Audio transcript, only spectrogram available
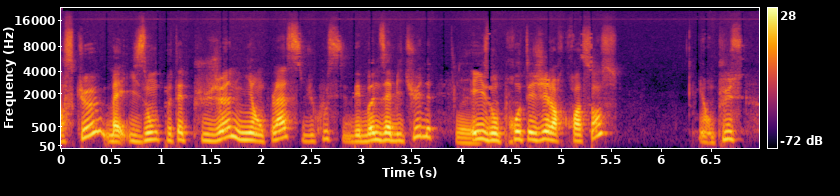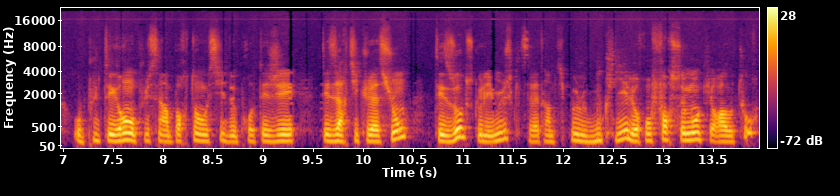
parce que ben, ils ont peut-être plus jeunes mis en place, du coup, des bonnes habitudes Oui. et ils ont protégé leur croissance. Et en plus, au plus tu es grand, au plus c'est important aussi de protéger tes articulations, tes os, parce que les muscles, ça va être un petit peu le bouclier, le renforcement qu'il y aura autour.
